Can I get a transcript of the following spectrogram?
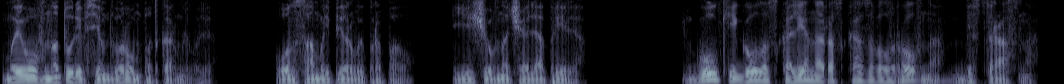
Мы его в натуре всем двором подкармливали. Он самый первый пропал. Еще в начале апреля. Гулкий голос колена рассказывал ровно, бесстрастно.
